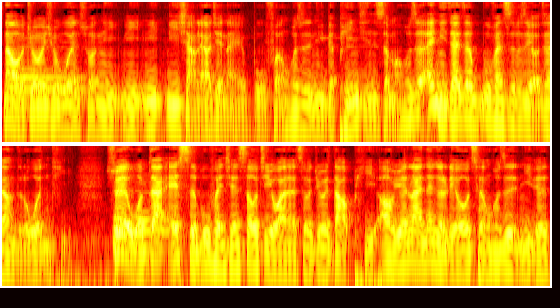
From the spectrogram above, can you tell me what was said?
那我就会去问说，你你你你想了解哪一个部分，或是你的瓶颈是什么，或是哎，你在这部分是不是有这样子的问题？所以我在 S 的部分先收集完的时候，就会到 P，哦，原来那个流程或是你的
